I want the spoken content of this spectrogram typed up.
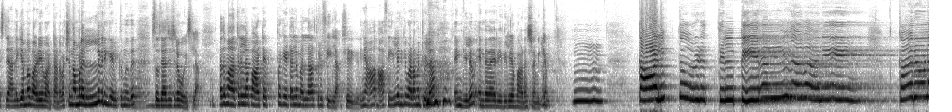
എസ് ജാനകിയമ്മ പാടിയ പാട്ടാണ്. പക്ഷെ നമ്മളെല്ലാവരും കേൾക്കുന്നത് ചേച്ചിയുടെ വോയിസിലാണ് അത് മാത്രമല്ല പാട്ട് എപ്പോൾ കേട്ടാലും വല്ലാത്തൊരു ഫീലാണ് ശരിക്കും. ഇനി ആ ആ ഫീലിൽ എനിക്ക് പാടാൻ പറ്റൂല. എങ്കിലും എന്റെതായ രീതിയിൽ ഞാൻ പാടാൻ ശ്രമിക്കാം. ഉം. കാലിത്തൊഴുത്തിൽ പിറന്നവനേ കരുണ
